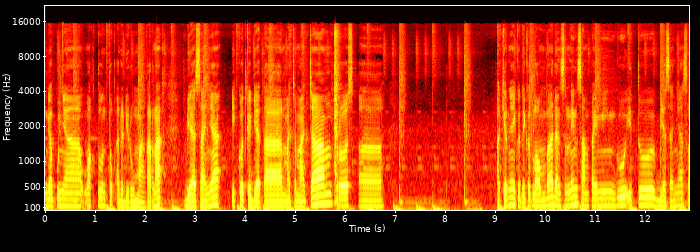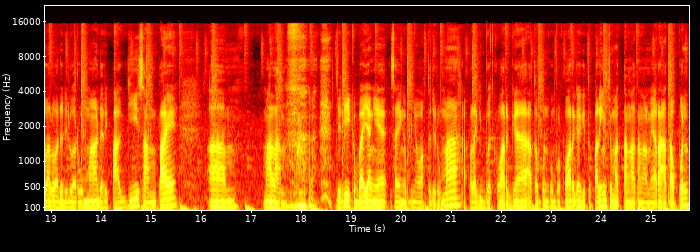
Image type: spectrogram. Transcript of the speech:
nggak punya waktu untuk ada di rumah. Karena biasanya ikut kegiatan macam-macam terus uh, akhirnya ikut-ikut lomba dan Senin sampai Minggu itu biasanya selalu ada di luar rumah dari pagi sampai um, malam. Jadi kebayang ya saya nggak punya waktu di rumah apalagi buat keluarga ataupun kumpul keluarga gitu. Paling cuma tanggal-tanggal merah ataupun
